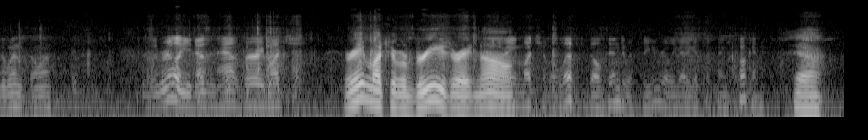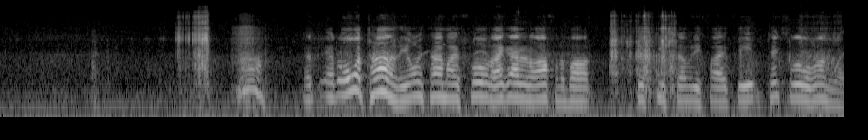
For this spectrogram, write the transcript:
the wind's going. 'Cause it really doesn't have very much, There ain't much of a breeze right there now. ain't much of a lift built into it, so you really got to get the thing cooking. Yeah. Oh, At, at Owatonna, the only time I float, I got it off in about 50, 75 feet. It takes a little runway.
